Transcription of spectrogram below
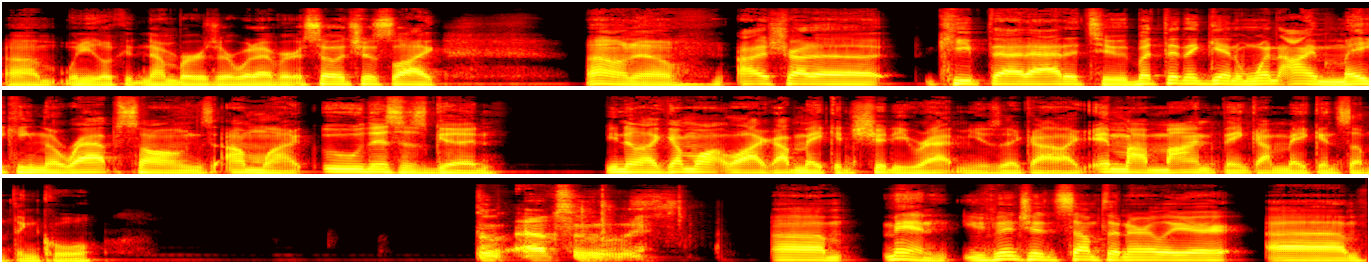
um, when you look at numbers or whatever. So it's just like, I don't know. I try to keep that attitude. But then again, when I'm making the rap songs, I'm like, ooh, this is good. You know, like I'm not like I'm making shitty rap music. I like in my mind think I'm making something cool. Oh, absolutely. Um, man, you mentioned something earlier. Um,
